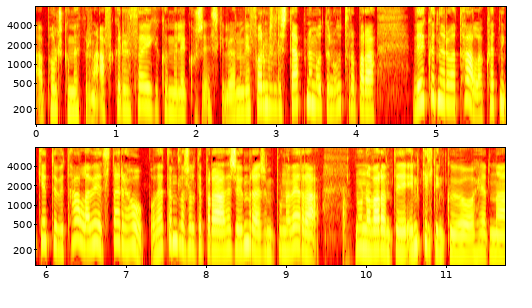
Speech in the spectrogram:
að pólskum uppruna, af hverju eru þau ekki komið í leikúsið, skilju, en við fórum svolítið stefnumótun út frá bara við hvernig eru að tala, hvernig getur við tala við stærri hóp? Og þetta er náttúrulega svolítið bara þessi umræð sem er búin að vera núna varandi inngildingu og hérna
